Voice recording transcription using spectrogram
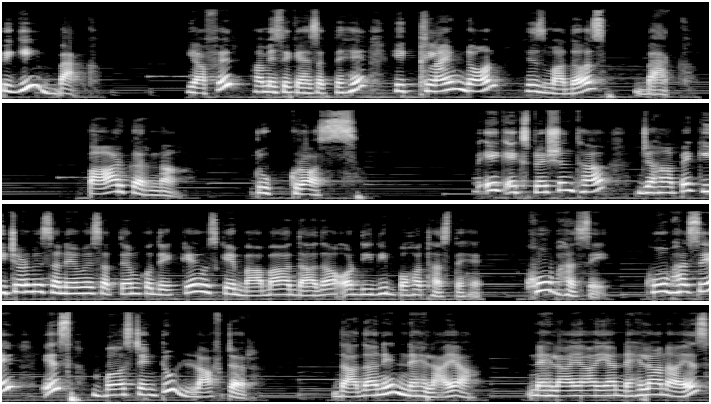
piggy back या फिर हम इसे कह सकते हैं he climbed on his mother's back पार करना। टू क्रॉस एक एक्सप्रेशन था जहाँ पे कीचड़ में सने हुए सत्यम को देख के उसके बाबा, दादा और दीदी बहुत हँसते हैं। खूब हंसे। खूब हंसे इस बर्स्ट इन टू लाफ्टर दादा ने नहलाया। नहलाया या नहलाना is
